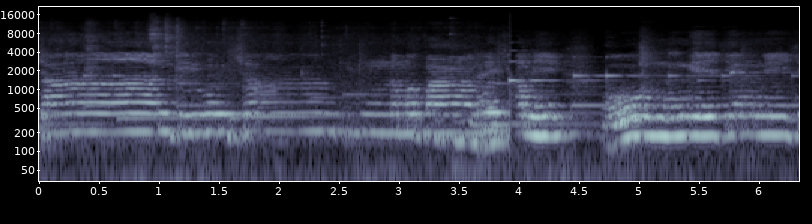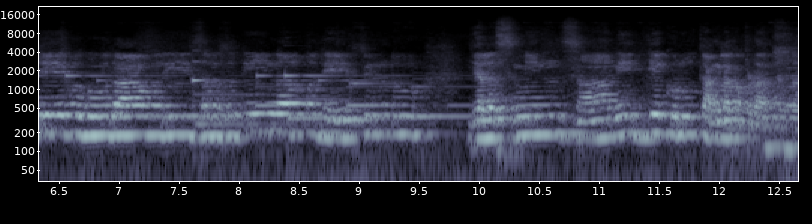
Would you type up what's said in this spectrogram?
शान्ति ॐ शान्ति। ॐ पार्वती ओम गंगे जमुने गोदावरी सरस्वती नर्मदे सिंधू जलस्मिन सानिध्य कुरु चांगला कपडा दादा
